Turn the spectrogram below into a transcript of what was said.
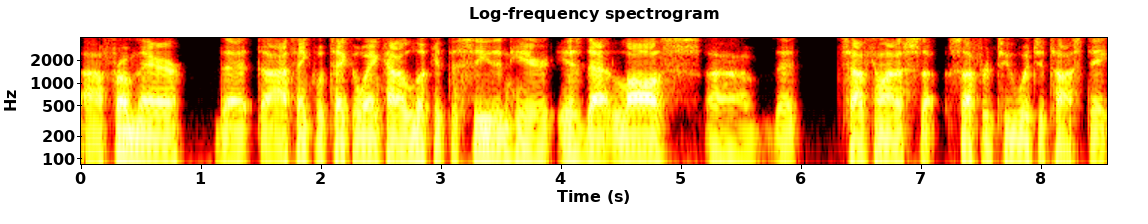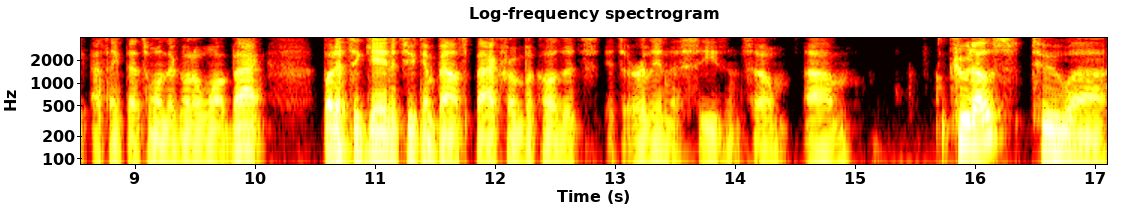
uh, from there that uh, I think we'll take away and kind of look at the season here is that loss uh, that South Carolina su- suffered to Wichita State. I think that's one they're going to want back, but it's a game that you can bounce back from because it's it's early in the season. So um, kudos to uh,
